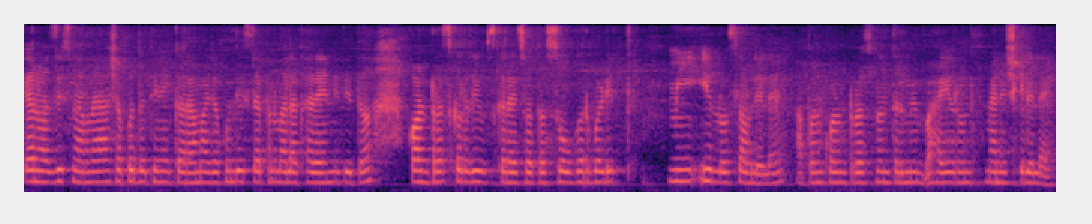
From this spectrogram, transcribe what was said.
कॅनव्हास दिसणार नाही अशा पद्धतीने करा. माझ्याकडून दिसलं पण मला खऱ्याने तिथं. कॉन्ट्रास्ट कलर यूज करायचा होता. सो गडबडीत मी येलोच लावलेला आहे. आपण कॉन्ट्रास्ट नंतर मी बाहेरून मॅनेज केलेलं आहे.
